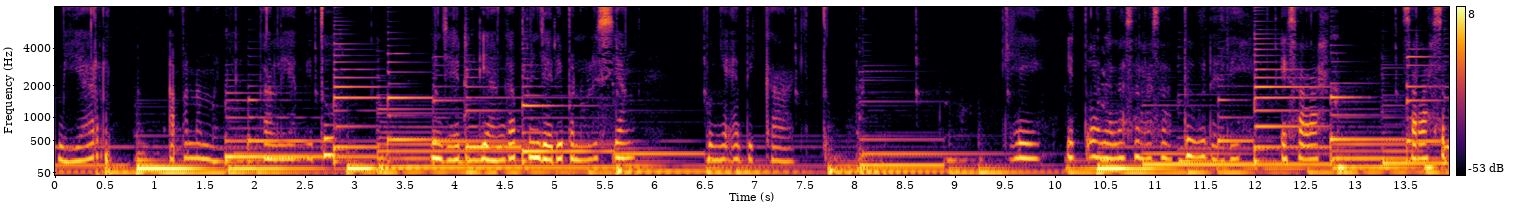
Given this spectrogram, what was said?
biar apa namanya kalian itu menjadi dianggap menjadi penulis yang punya etika gitu. Oke itu adalah salah satu dari eh salah salah 10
